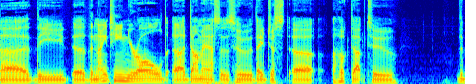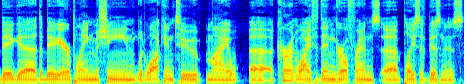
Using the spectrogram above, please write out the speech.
uh, the uh, the 19 year old uh, dumbasses who they just uh, hooked up to the big uh, the big airplane machine would walk into my uh, current wife then girlfriend's place of business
